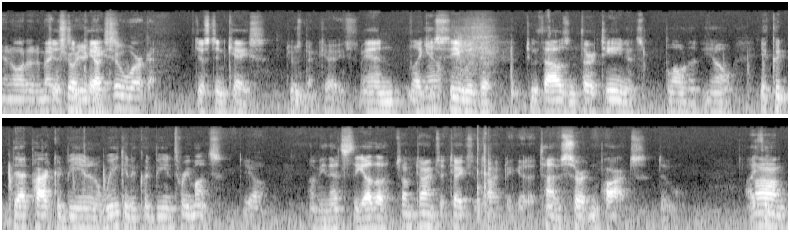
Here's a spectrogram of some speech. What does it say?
in order to make Just sure in you got case. two working, just in case. Just in case. And like Yeah. you see with the two thousand thirteen, it's blown, it. you know, it could, that part could be in in a week and it could be in three months. Yeah, I mean, that's the other sometimes it takes the time to get it. time certain parts do. I Um, think,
